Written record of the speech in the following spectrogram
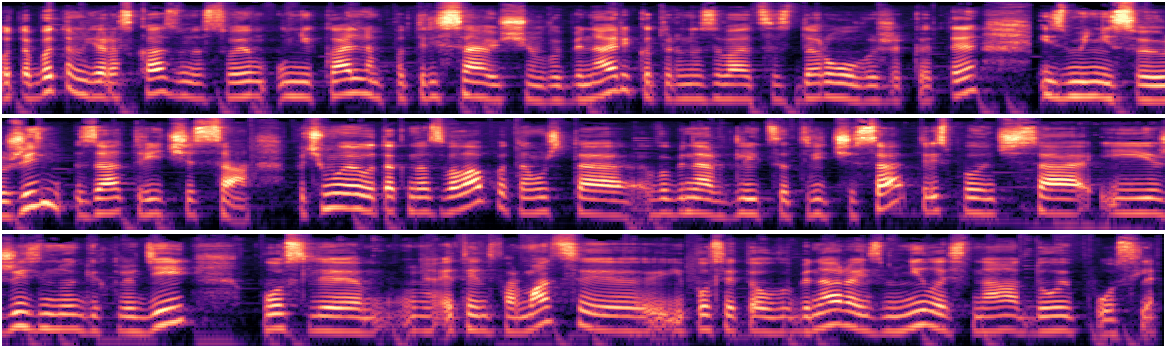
Вот об этом я рассказываю на своем уникальном, потрясающем вебинаре, который называется «Здоровый ЖКТ. Измени свою жизнь за три часа». Почему я его так назвала? Потому что вебинар длится три часа, три с половиной часа, и жизнь многих людей после этой информации и после этого вебинара изменилась на до и после.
